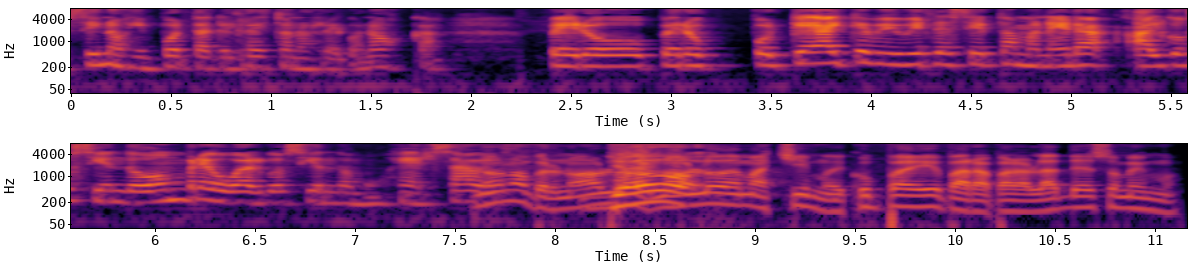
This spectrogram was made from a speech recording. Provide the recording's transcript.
sí nos importa que el resto nos reconozca. Pero, pero, ¿por qué hay que vivir de cierta manera algo siendo hombre o algo siendo mujer, sabes? No, no, pero no hablo, no hablo de machismo. Disculpa ahí para, para hablar de eso mismo.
